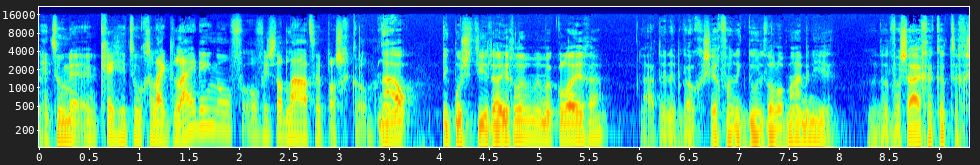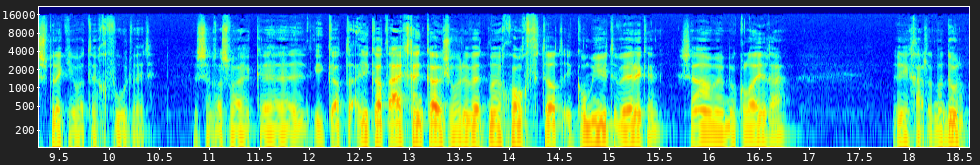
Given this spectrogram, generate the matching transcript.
En toen eh, kreeg je toen gelijk de leiding of, of is dat later pas gekomen? Nou, ik moest het hier regelen met mijn collega. Nou, toen heb ik ook gezegd van ik doe het wel op mijn manier. Dat was eigenlijk het gesprekje wat er gevoerd werd. Dus dat was waar ik... eh, ik, had, ik had eigenlijk geen keuze hoor. Er werd me gewoon verteld, ik kom hier te werken, samen met mijn collega. En je gaat het maar doen.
